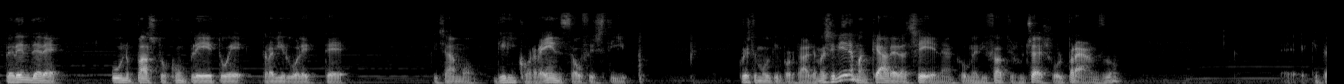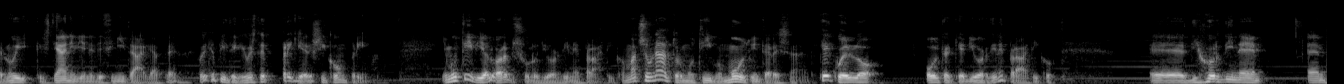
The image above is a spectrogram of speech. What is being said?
per rendere un pasto completo e, tra virgolette, diciamo, di ricorrenza o festivo. Questo è molto importante, ma se viene a mancare la cena, come di fatto è successo, o il pranzo, eh, che per noi cristiani viene definita agape, voi capite che queste preghiere si comprimono. I motivi allora sono di ordine pratico, ma c'è un altro motivo molto interessante, che è quello, oltre che di ordine pratico, eh, di ordine eh,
